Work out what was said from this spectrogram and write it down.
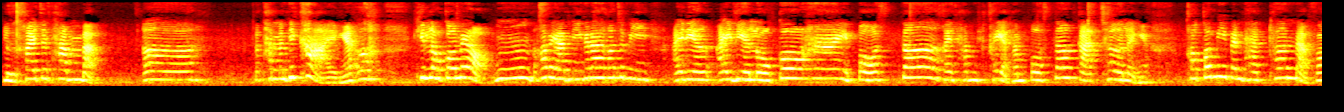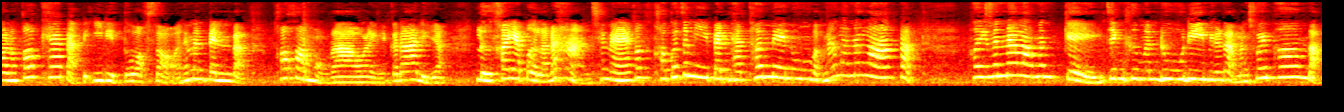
หรือใครจะทำแบบ เออ จะทำน้ำพริกขายอย่างเงี้ยเออคิดโลโก้ไม่ออกอืมเข้าไปแอปนี้ก็ได้เขาจะมีไอเดียไอเดียโลโก้ให้โปสเตอร์ใครทำใครอยากทำโปสเตอร์การ์ดเชิญอะไรเงี้ยเขาก็มีเป็นแพทเทิร์นแบบฟอร์มแล้วก็แค่แบบไปอีดิตตัวอักษรให้มันเป็นแบบข้อความของเราอะไรเงี้ยก็ได้หรืออยากหรือใครอยากเปิดร้านอาหารใช่ไหมก็เขาก็จะมีเป็นแพทเทิร์นเมนูแบบน่ารักน่ารักแบบเฮ้ยมันน่ารักมันเก๋จริงคือมันดูดีมีระดับมันช่วยเพิ่มแบบ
